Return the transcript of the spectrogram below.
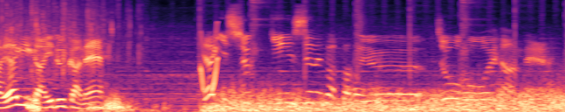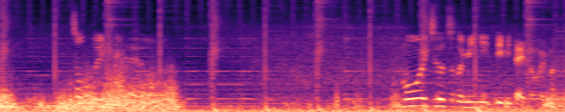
あヤギがいるかね。ヤギ出勤してなかったという情報を得たんでちょっと行ってみたいと思います。もう一度ちょっと見に行ってみたいと思います。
